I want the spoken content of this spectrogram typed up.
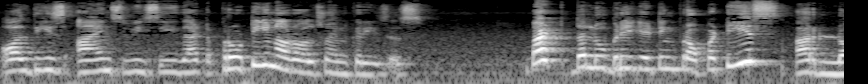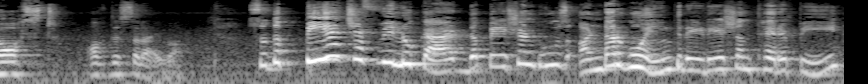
all these ions we see that protein are also increases. But the lubricating properties are lost of the saliva. So the pH if we look at the patient who's undergoing radiation therapy,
